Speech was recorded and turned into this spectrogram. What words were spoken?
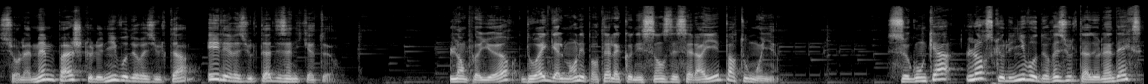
sur la même page que le niveau de résultat et les résultats des indicateurs. L'employeur doit également les porter à la connaissance des salariés par tout moyen. Second cas, lorsque le niveau de résultat de l'index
